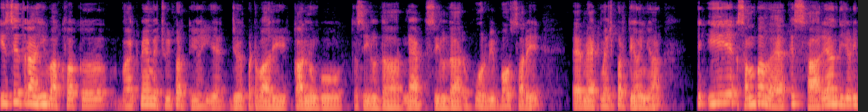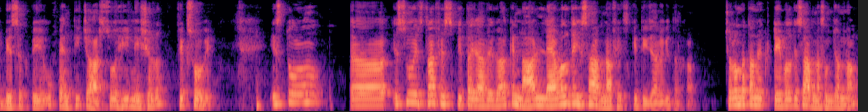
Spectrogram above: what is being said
ਇਸੇ ਤਰ੍ਹਾਂ ਹੀ ਵੱਖ-ਵੱਖ ਮਹਿਕਮਿਆਂ ਵਿੱਚ ਵੀ ਭਰਤੀ ਹੋਈ ਹੈ, ਜਿਵੇਂ ਪਟਵਾਰੀ, ਕਾਨੂੰਗੋ, ਤਹਿਸੀਲਦਾਰ, ਨੈਬ ਤਹਿਸੀਲਦਾਰ, ਹੋਰ ਵੀ ਬਹੁਤ ਸਾਰੇ ਮਹਿਕਮਿਆਂ 'ਚ ਭਰਤੀਆਂ ਹੋਈਆਂ। ਤੇ ਇਹ ਸੰਭਵ ਹੈ ਕਿ ਸਾਰਿਆਂ ਦੀ ਜਿਹੜੀ ਬੇਸਿਕ ਪੇ ਉਹ 35400 ਹੀ ਇਨੀਸ਼ੀਅਲ ਫਿਕਸ ਹੋਵੇ। ਇਸ ਤੋਂ ਇਸ ਨੂੰ ਇਸ ਤਰ੍ਹਾਂ ਫਿਕਸ ਕੀਤਾ ਜਾਵੇਗਾ ਕਿ ਨਾਲ ਲੈਵਲ ਦੇ ਹਿਸਾਬ ਨਾਲ ਫਿਕਸ ਕੀਤੀ ਜਾਵੇਗੀ ਤਨਖਾਹ। ਚਲੋ ਮੈਂ ਤੁਹਾਨੂੰ ਇੱਕ ਟੇਬਲ ਦੇ ਹਿਸਾਬ ਨਾਲ ਸਮਝਾਉਣਾ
